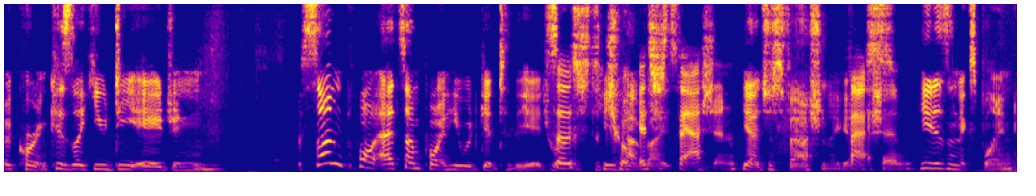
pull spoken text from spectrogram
according because like you de-age and some point at some point he would get to the age So where it's just a he'd cho- it's just fashion. yeah just fashion i guess. Fashion. he doesn't explain.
